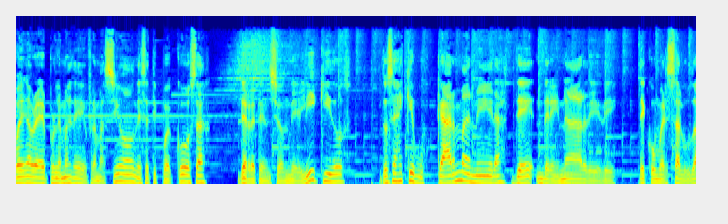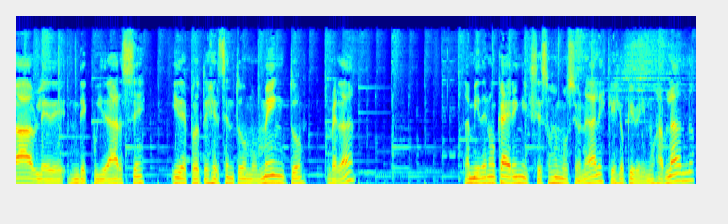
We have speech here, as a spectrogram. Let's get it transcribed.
pueden haber problemas de inflamación, de ese tipo de cosas, de retención de líquidos. Entonces hay que buscar maneras de drenar, de, comer saludable, de cuidarse y de protegerse en todo momento, ¿verdad? También de no caer en excesos emocionales, que es lo que venimos hablando,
